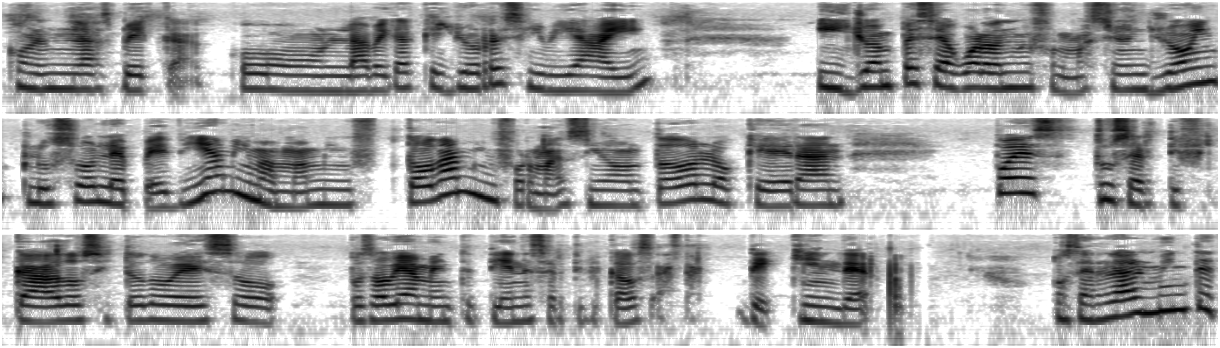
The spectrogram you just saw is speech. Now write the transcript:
con las becas, con la beca que yo recibía ahí. Y yo empecé a guardar mi información. Yo incluso le pedí a mi mamá toda mi información, todo lo que eran, pues, tus certificados y todo eso. Pues obviamente tiene certificados hasta de kinder. O sea, realmente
